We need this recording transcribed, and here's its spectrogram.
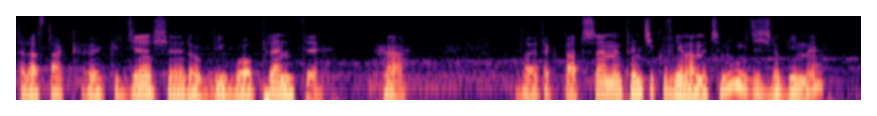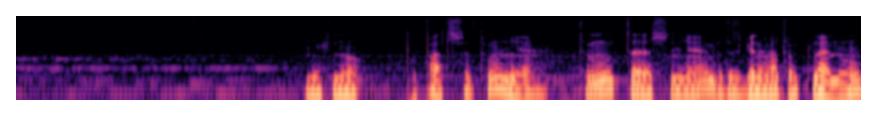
Teraz tak, y, gdzie się robiło pręty? Ha. Bo ja tak patrzę, my pręcików nie mamy. Czy my je gdzieś robimy? Niech no popatrzę. Tu nie. Tu też nie, bo to jest generator tlenu.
